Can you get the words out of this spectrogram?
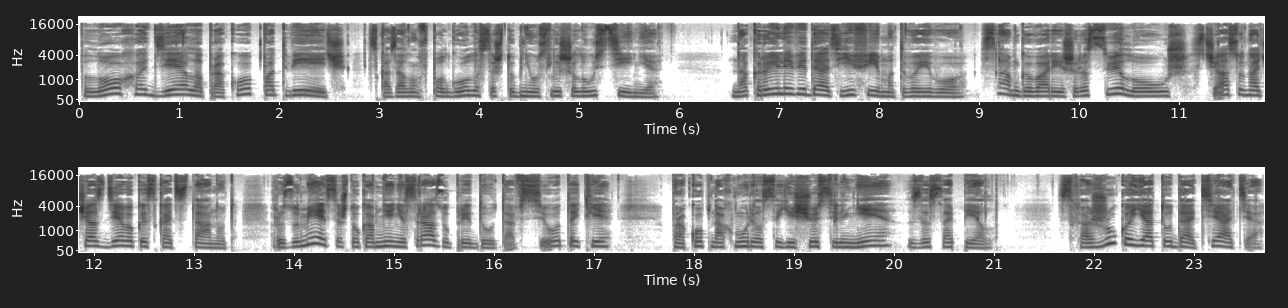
«Плохо дело, Прокоп Матвеич», — сказал он в полголоса, чтобы не услышала Устинья. Накрыли, видать, Ефима твоего. Сам говоришь, расцвело уж. С часу на час девок искать станут. Разумеется, что ко мне не сразу придут, а все-таки...» Прокоп нахмурился еще сильнее, засопел. «Схожу-ка я туда, тятя»,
